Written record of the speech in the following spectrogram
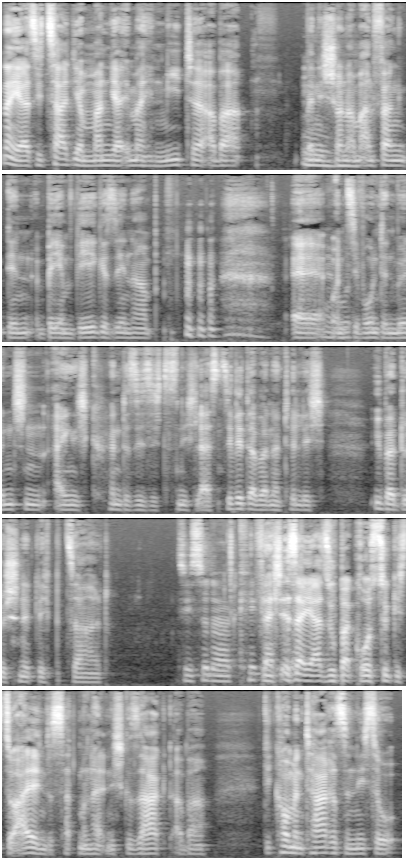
naja, sie zahlt ihrem Mann ja immerhin Miete, aber wenn ich Mhm. schon am Anfang den BMW gesehen habe äh, Ja, und gut. sie wohnt in München, eigentlich könnte sie sich das nicht leisten. Sie wird aber natürlich überdurchschnittlich bezahlt. Siehst du, da kickt. Vielleicht ist er ja super großzügig zu allen, das hat man halt nicht gesagt, aber die Kommentare sind nicht so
